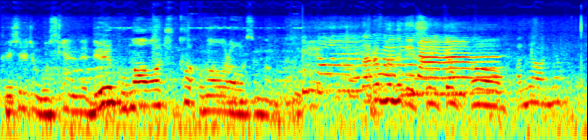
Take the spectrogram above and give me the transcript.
글씨를 좀 못 쓰겠는데 늘 고마워 축하 고마워라고 쓴 겁니다. 다른 분들도 있으니까 어 안녕 안녕.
